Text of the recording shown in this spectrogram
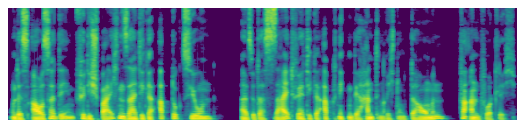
und ist außerdem für die speichenseitige Abduktion also das seitwärtige Abknicken der Hand in Richtung Daumen, verantwortlich.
